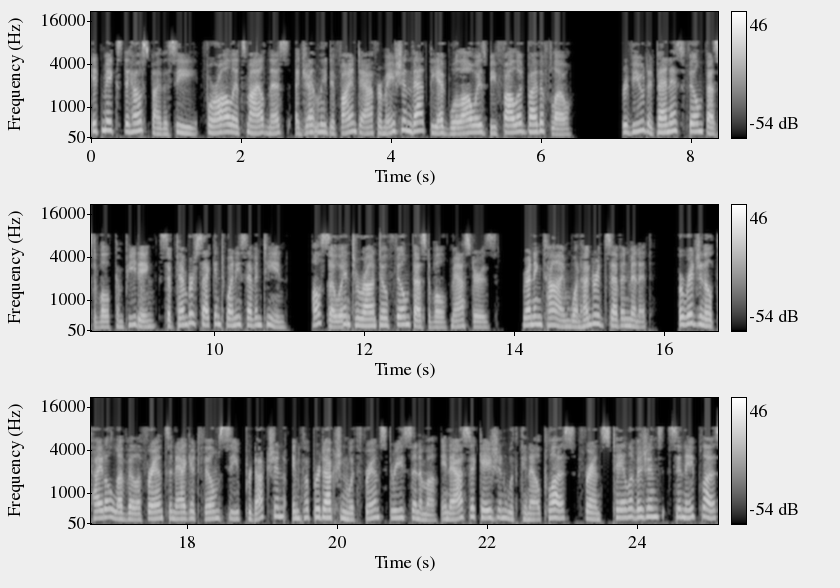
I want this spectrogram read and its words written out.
It makes The House by the Sea, for all its mildness, a gently defiant affirmation that the ebb will always be followed by the flow. Reviewed at Venice Film Festival competing, September 2, 2017. Also in Toronto Film Festival, Masters. Running time 107 minute. Original title La Villa France and Agat Films C production, in co-production with France 3 Cinema, in association with Canal Plus, France Télévisions, Ciné Plus,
